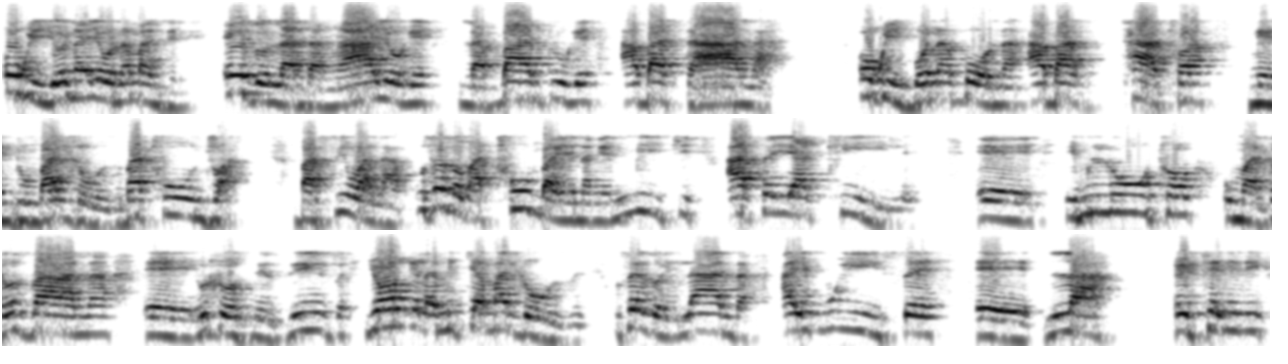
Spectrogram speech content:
okuyiyona yona manje ezolanda ngayo-ke labantu-ke abadala. Okuyibona bona abathathwa ngendumbadlozi bathunjwa basiwa lapho usezobathumba yena ngemithi aseyakhile eh imlutho umadlozana eh udlozi nezizwe yonke la mithi yamadlozi usezoyilanda ayibuyise eh la ekuthenini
